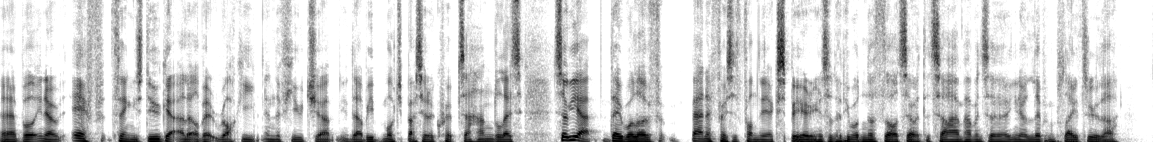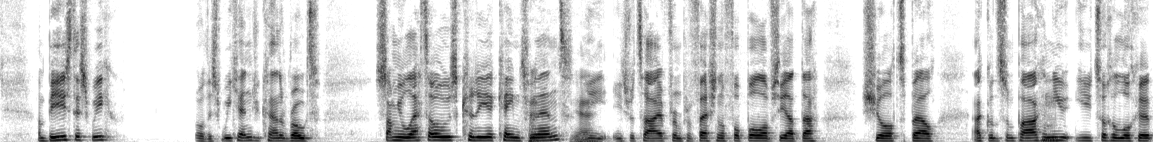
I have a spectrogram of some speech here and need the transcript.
Uh, but you know, if things do get a little bit rocky in the future, they'll be much better equipped to handle it. So yeah, they will have benefited from the experience, although they wouldn't have thought so at the time, having to you know live and play through that. And Bees this week or this weekend, you kind of wrote. Samuel Eto's career came to an end. Yeah. He, he's retired from professional football. Obviously, had that short spell at Goodison Park, and Hmm. you, you took a look at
